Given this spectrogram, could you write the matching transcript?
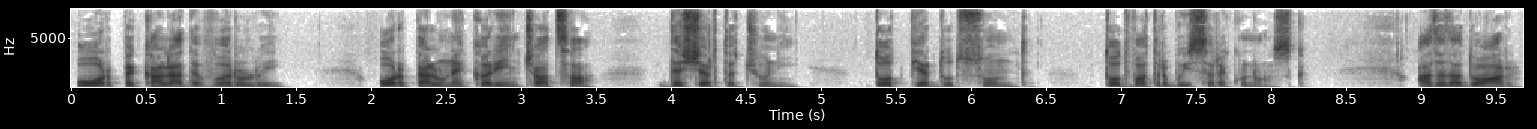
Ori pe calea adevărului, ori pe alunecării în ceața deșertăciunii, tot pierdut sunt, tot va trebui să recunosc. Atâta doar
